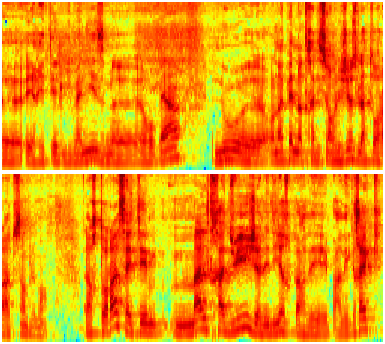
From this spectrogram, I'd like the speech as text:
euh, héritées de l'humanisme euh, européen. Nous, euh, on appelle notre tradition religieuse la Torah, tout simplement. Alors, Torah, ça a été mal traduit, j'allais dire, par les, Grecs.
